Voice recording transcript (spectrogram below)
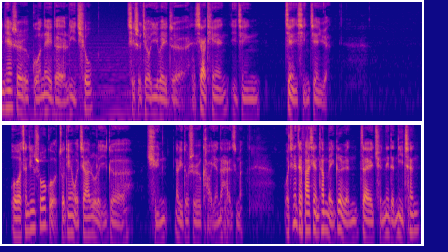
今天是国内的立秋，其实就意味着夏天已经渐行渐远。我曾经说过，昨天我加入了一个群，那里都是考研的孩子们。我今天才发现，他每个人在群内的昵称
